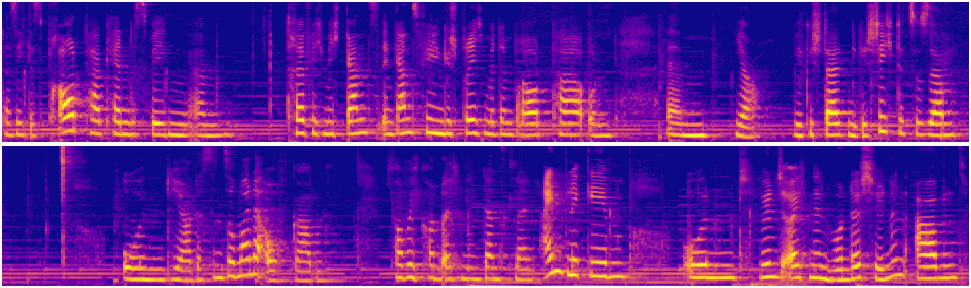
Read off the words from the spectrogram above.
dass ich das Brautpaar kenne. Deswegen ähm, treffe ich mich ganz in ganz vielen Gesprächen mit dem Brautpaar und ähm, ja, wir gestalten die Geschichte zusammen. Und ja, das sind so meine Aufgaben. Ich hoffe, ich konnte euch einen ganz kleinen Einblick geben und wünsche euch einen wunderschönen Abend.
